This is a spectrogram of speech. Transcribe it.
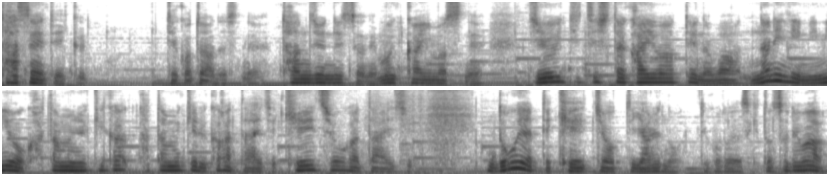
訪ねていくっていうことはですね単純ですよね。もう一回言いますね。充実した会話っていうのは何に耳を傾けか傾けるかが大事傾聴が大事。どうやって傾聴ってやるのってことですけどそれは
